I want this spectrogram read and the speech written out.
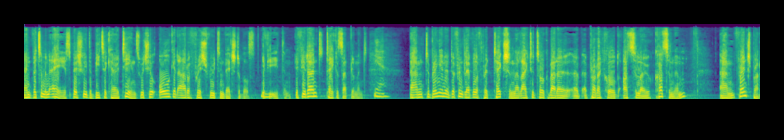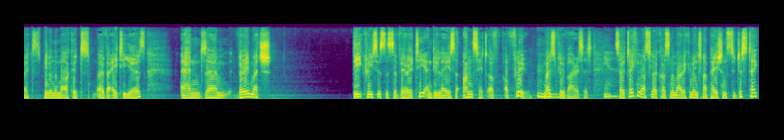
and vitamin A, especially the beta carotenes, which you'll all get out of fresh fruits and vegetables if you eat them. If you don't, take a supplement. Yeah. Um, to bring in a different level of protection, I'd like to talk about a, a, a product called Oscillococcinum, um, French product. It's been on the market over 80 years and um, very much decreases the severity and delays the onset of, of flu, mm-hmm. most flu viruses. Yeah. So taking Oscillococcinum, I recommend to my patients to just take,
